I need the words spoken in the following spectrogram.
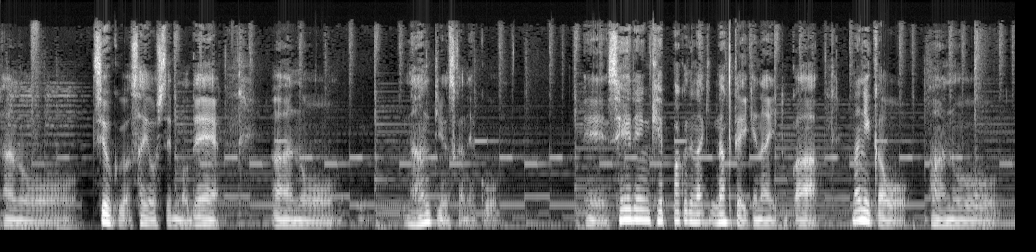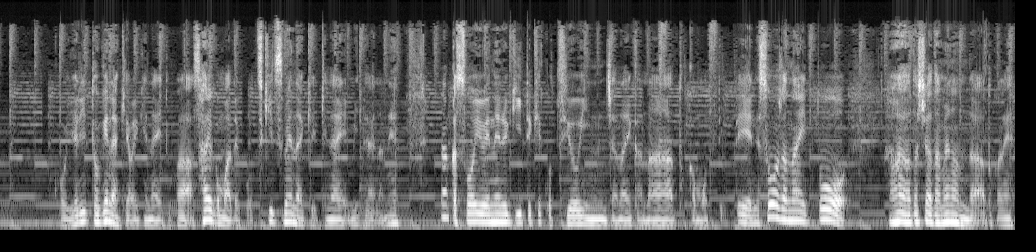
あの、強く作用してるので、あの、なんていうんですかね、こう、えー、清廉潔白でなくてはいけないとか、何かを、あのこうやり遂げなきゃいけないとか、最後までこう突き詰めなきゃいけないみたいなね、なんかそういうエネルギーって結構強いんじゃないかなとか思っていて、でそうじゃないと、ああ、私はダメなんだとかね、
